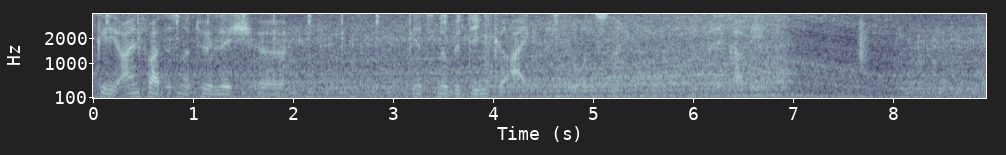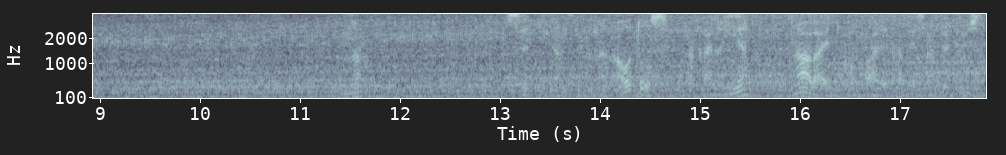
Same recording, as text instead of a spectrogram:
Okay, die Einfahrt ist natürlich äh, jetzt nur bedingt geeignet für uns, ne? LKW. Na? Das sind die ganzen anderen Autos. War keiner hier. Ah, da hinten kommt bald. Hat es angedüst.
